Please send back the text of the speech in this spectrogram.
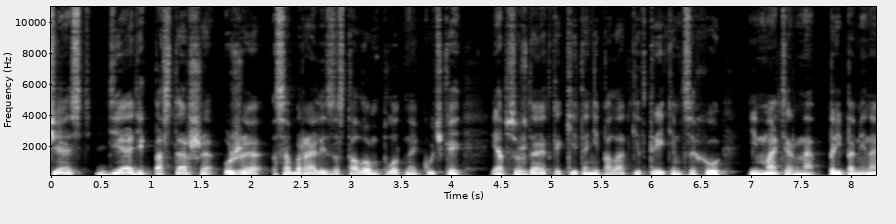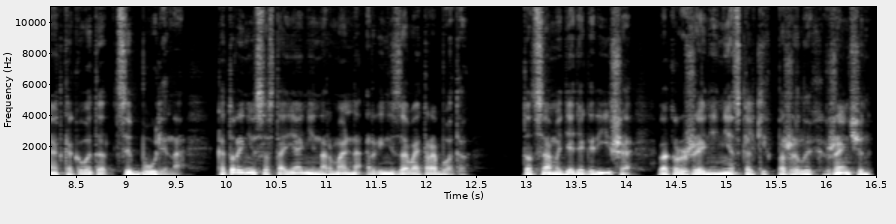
Часть дядек постарше уже собрались за столом плотной кучкой и обсуждают какие-то неполадки в третьем цеху и матерно припоминают какого-то Цибулина, который не в состоянии нормально организовать работу. Тот самый дядя Гриша в окружении нескольких пожилых женщин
